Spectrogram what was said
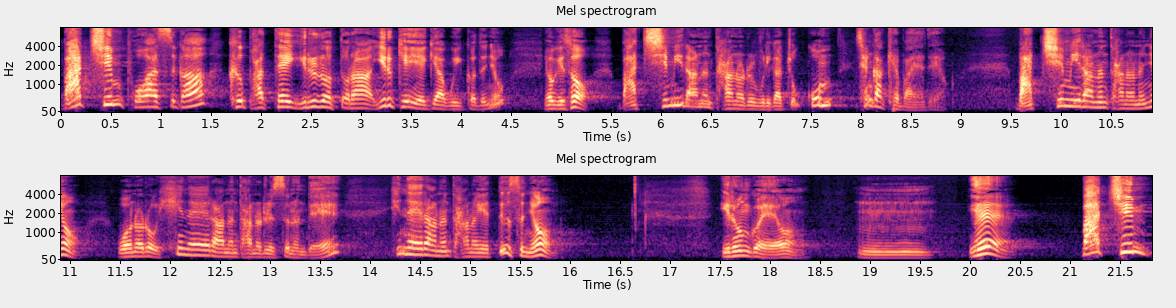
마침 보아스가 그 밭에 이르렀더라 이렇게 얘기하고 있거든요. 여기서 마침이라는 단어를 우리가 조금 생각해 봐야 돼요. 마침이라는 단어는요. 원어로 희네라는 단어를 쓰는데 희네라는 단어의 뜻은요. 이런 거예요. 음, 예. 마침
